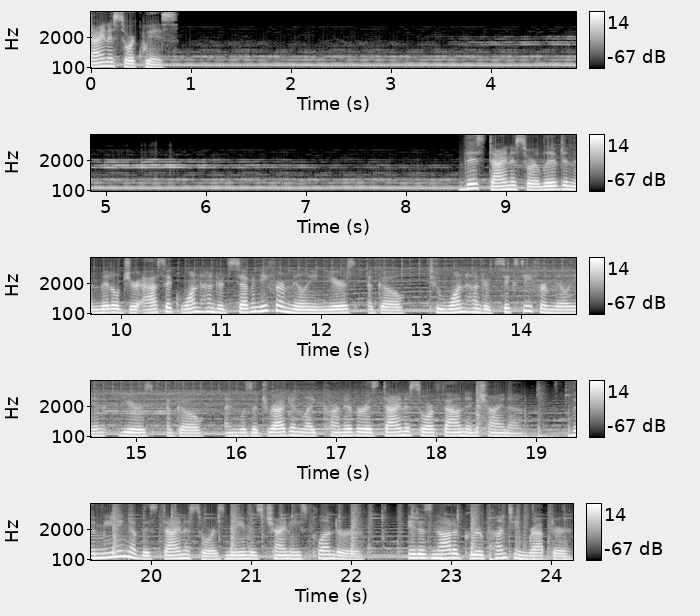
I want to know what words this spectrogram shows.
Dinosaur quiz. This dinosaur lived in the Middle Jurassic 174 million years ago to 164 million years ago and was a dragon-like carnivorous dinosaur found in China. The meaning of this dinosaur's name is Chinese plunderer. It is not a group hunting raptor,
